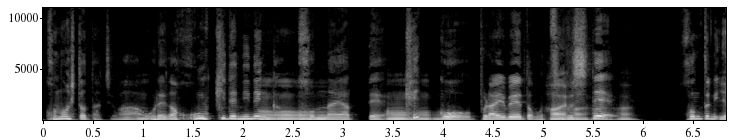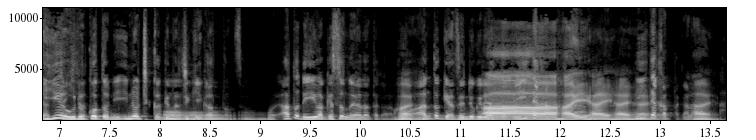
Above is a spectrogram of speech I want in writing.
この人たちは、うん俺が本気で2年間こんなやって結構プライベートも潰してはいはい、はいはい本当に家を売ることに命かけた時期があったんですよ。後で言い訳するの嫌だったから、もうはい。あの時は全力でやったって言いたかった。はいはいはいはい。言いたかったから。はい。だか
